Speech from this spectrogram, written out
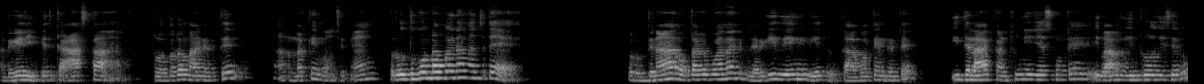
అందుకే చెప్పేది కాస్త రుద్దడం మానేస్తే అందరికీ మంచిది. ఏ? రుద్దుకుంటా పోయినా మంచిదే. రుద్దినా రుద్దకపోయినా ఇక్కడ జరిగేది ఏమీ లేదు. కాకపోతే ఏంటంటే ఇది ఇలా కంటిన్యూ చేసుకుంటే ఇవాళ మీరు ట్రోల్ చేశారు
